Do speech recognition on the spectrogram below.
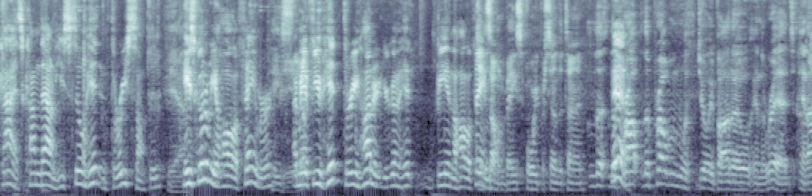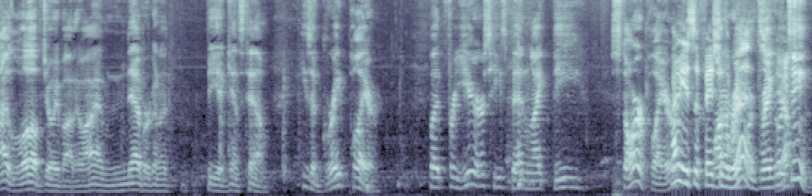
guys, calm down. He's still hitting three something. Yeah. He's going to be a Hall of Famer. He's- I mean, if you hit three hundred, you're going to hit be in the Hall of Fame. He's on base forty percent of the time. The the, Yeah. prob- the problem with Joey Votto and the Reds, and I love Joey Votto. I am never going to be against him. He's a great player, but for years he's been like the star player. I mean, he's the face on of a the regular, Reds. regular Yeah. team.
